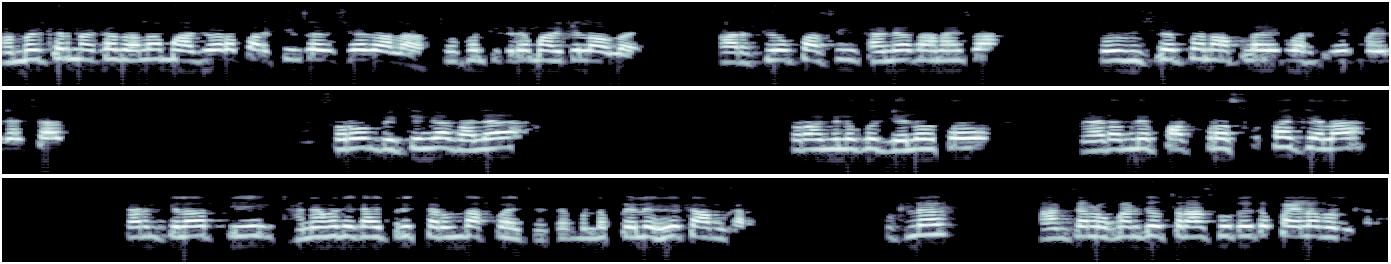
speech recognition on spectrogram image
आंबेडकर नाका झाला माझ्यावाडा पार्किंगचा विषय झाला. तो पण तिकडे मार्गी लावलाय. आरटीओ पासिंग ठाण्यात आणायचा. तो विषय पण आपला एक वर्ष एक महिन्याच्या सर्व मिटिंगा झाल्या. सर्व आम्ही लोक गेलो होतो. मॅडमने पाठपुरा स्वतः केला. कारण तिला ते ठाण्यामध्ये काहीतरी करून दाखवायचं. तर म्हणलं पहिलं हे काम करा. कुठलं? आमच्या लोकांना जो त्रास होतोय तो पहिला बंद करा.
